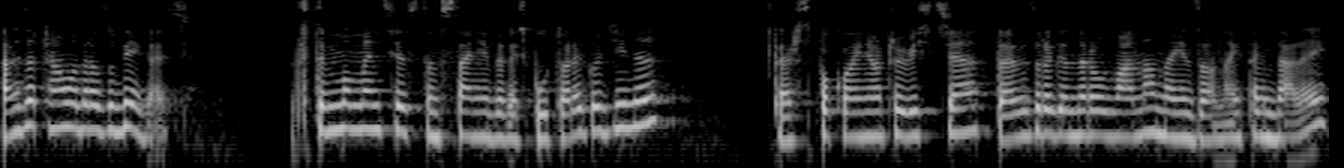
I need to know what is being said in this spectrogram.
ale zaczęłam od razu biegać. W tym momencie jestem w stanie biegać półtorej godziny, też spokojnie oczywiście, też zregenerowana, najedzona i tak dalej.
